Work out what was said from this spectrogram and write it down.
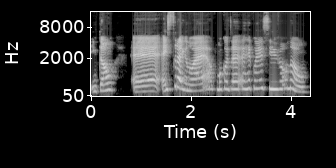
Então, é, é estranho, não é uma coisa reconhecível, não.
